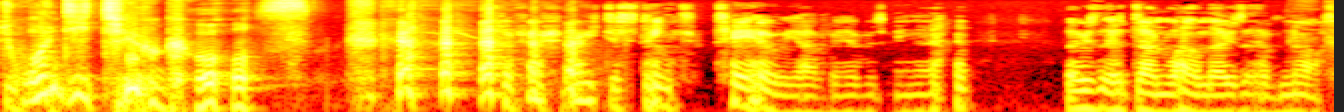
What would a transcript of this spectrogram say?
22 goals. a very distinct tier we have here between uh, those that have done well and those that have not.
